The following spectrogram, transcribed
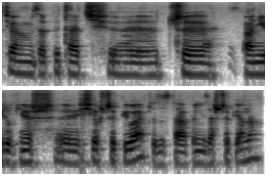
chciałem zapytać, czy Pani również się szczepiła? Czy została Pani zaszczepiona?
